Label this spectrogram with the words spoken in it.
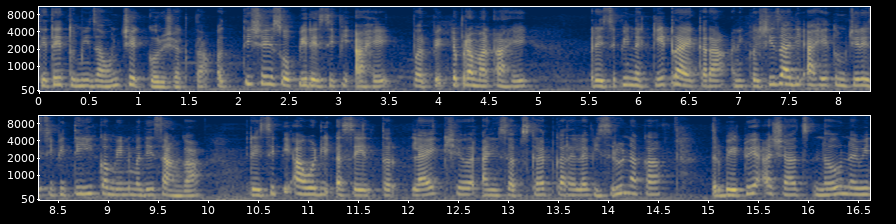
तिथे तुम्ही जाऊन चेक करू शकता. अतिशय सोपी रेसिपी आहे. परफेक्ट प्रमाण आहे. रेसिपी नक्की ट्राय करा आणि कशी झाली आहे तुमची रेसिपी तीही कमेंटमध्ये सांगा. रेसिपी आवडली असेल तर लाईक शेअर आणि सबस्क्राईब करायला विसरू नका. तर भेटूया अशाच नवनवीन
